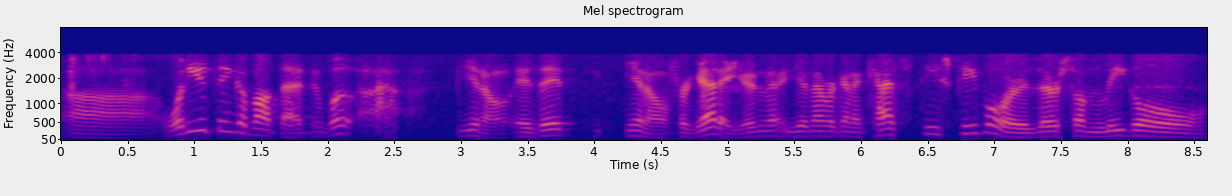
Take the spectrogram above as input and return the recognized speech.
Uh what do you think about that? What you know, is it you know, forget it. You're ne- you're never going to catch these people or is there some legal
